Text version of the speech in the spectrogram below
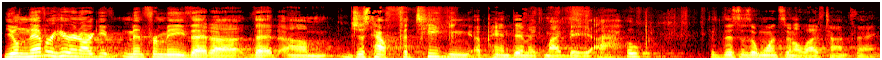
You'll never hear an argument from me that, uh, that um, just how fatiguing a pandemic might be. I hope that this is a once in a lifetime thing.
